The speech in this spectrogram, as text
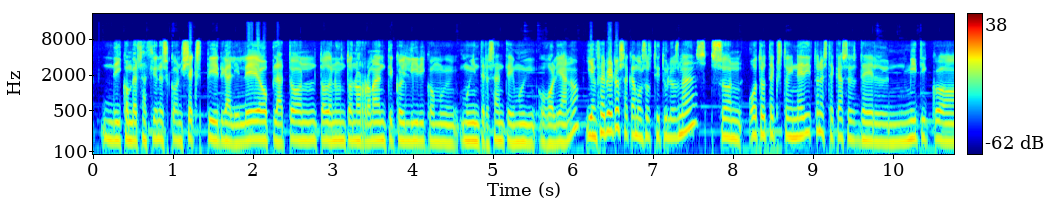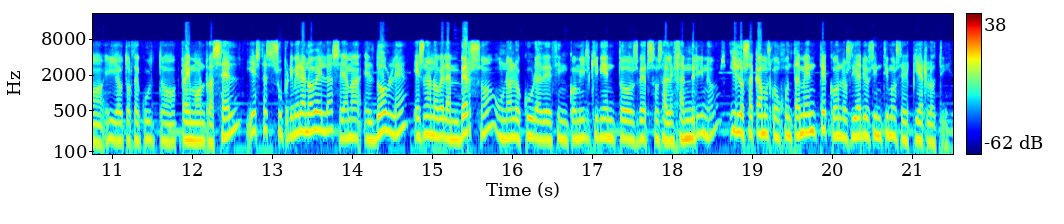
y conversaciones con Shakespeare, Galileo, Platón, todo en un tono romántico y lírico muy, muy interesante y muy hugoliano. Y en febrero sacamos dos títulos más, son otro texto inédito, en este caso es del mítico y autor de culto Raymond Rassel, y esta es su primera novela, se llama El Doble, es una novela en verso, una locura de 5.500 versos alejandrinos, y lo sacamos conjuntamente con los diarios íntimos de Pierre Loti.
